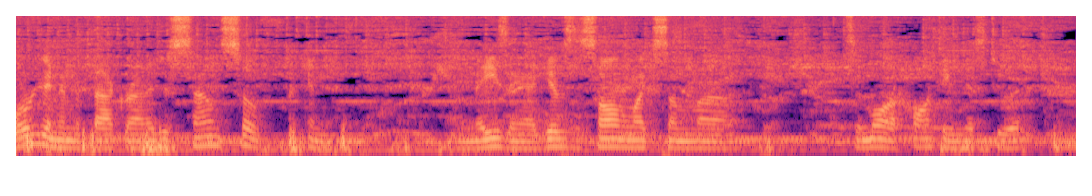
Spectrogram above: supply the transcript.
organ in the background. It just sounds so freaking amazing. It gives the song like some uh, some more hauntingness to it.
